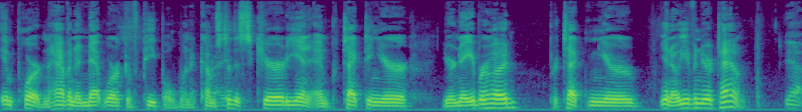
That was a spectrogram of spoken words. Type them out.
important. Having a network of people when it comes to the security and, and protecting your your neighborhood, protecting your you know even your town. yeah.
